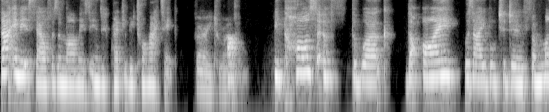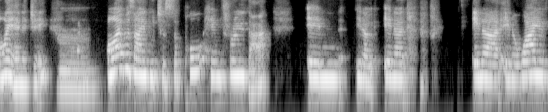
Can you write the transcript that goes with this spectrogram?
that in itself, as a mum, is incredibly traumatic. Very traumatic. But because of the work that I was able to do for my energy. Mm. I was able to support him through that in, you know, in a in a in a way of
